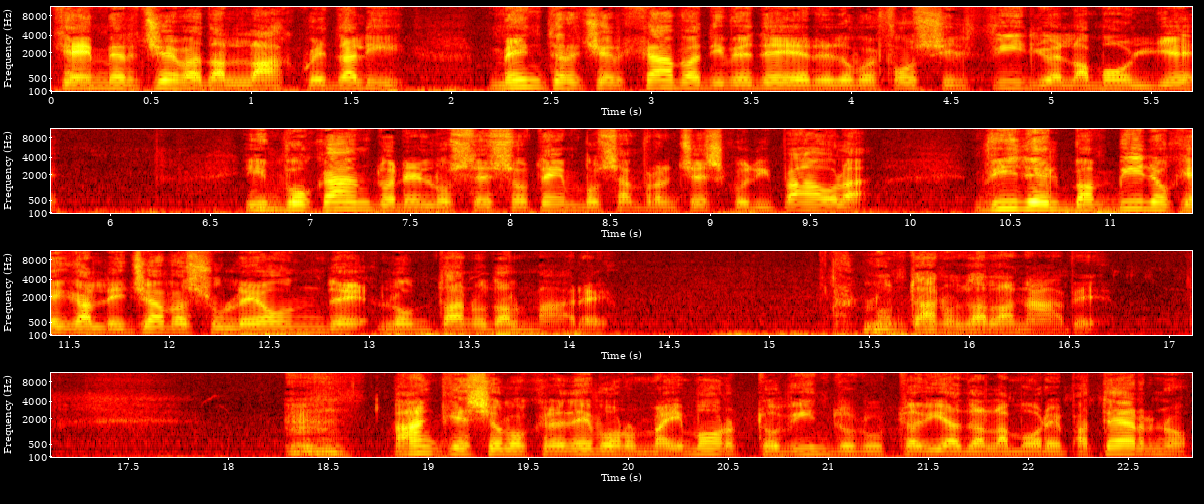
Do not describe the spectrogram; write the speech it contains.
che emergeva dall'acqua e da lì, mentre cercava di vedere dove fosse il figlio e la moglie, invocando nello stesso tempo San Francesco di Paola, vide il bambino che galleggiava sulle onde lontano dal mare lontano dalla nave. Anche se lo credeva ormai morto, vinto tuttavia dall'amore paterno,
